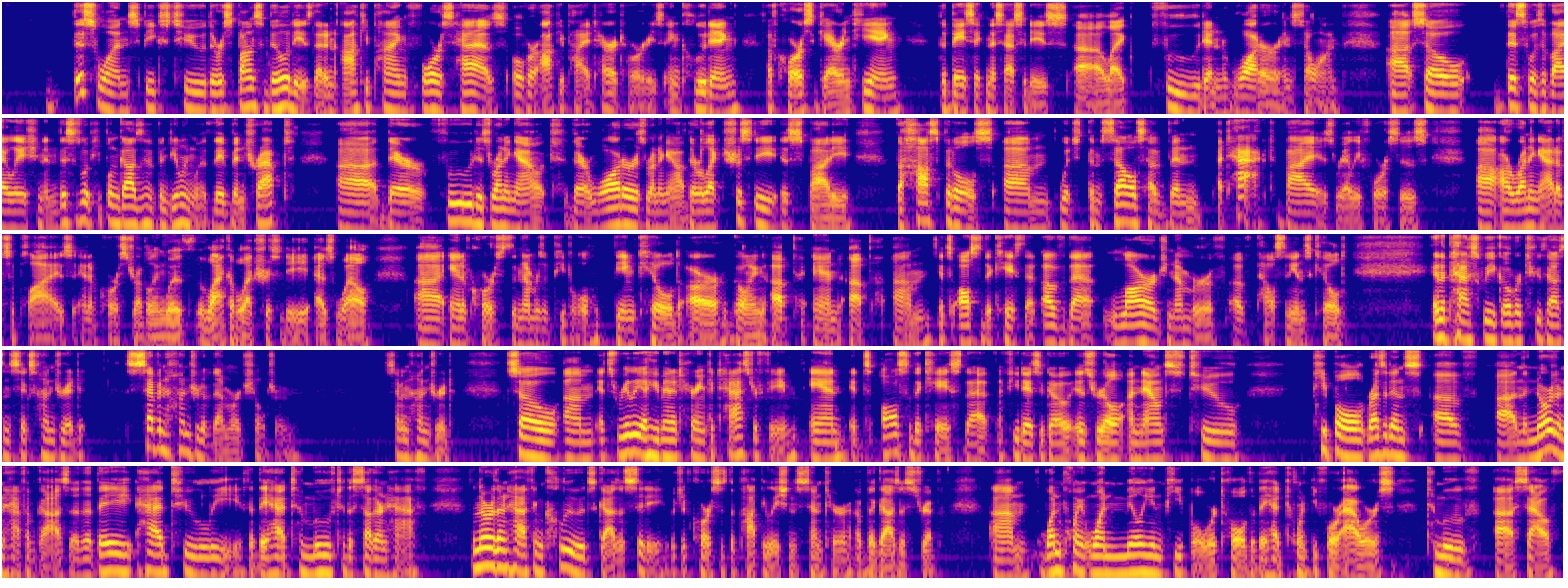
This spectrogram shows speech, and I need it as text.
this one speaks to the responsibilities that an occupying force has over occupied territories, including, of course, guaranteeing the basic necessities uh, like food and water and so on. Uh, so this was a violation, and this is what people in Gaza have been dealing with. They've been trapped. Uh, their food is running out. Their water is running out. Their electricity is spotty. The hospitals, um, which themselves have been attacked by Israeli forces, uh, are running out of supplies and, of course, struggling with the lack of electricity as well. Uh, and of course, the numbers of people being killed are going up and up. Um, it's also the case that of that large number of, of Palestinians killed in the past week, over 2,600, 700 of them were children. 700. So um, it's really a humanitarian catastrophe. And it's also the case that a few days ago, Israel announced to people, residents of uh, in the northern half of Gaza that they had to leave, that they had to move to the southern half. The northern half includes Gaza City, which of course is the population center of the Gaza Strip. Um, 1.1 million people were told that they had 24 hours to move uh, south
